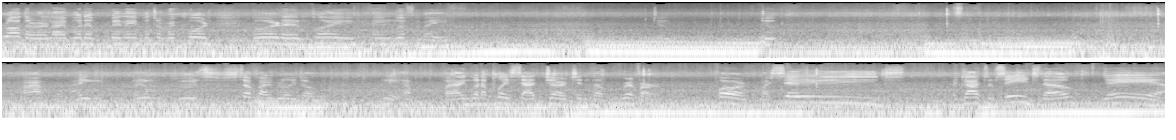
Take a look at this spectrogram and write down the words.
brother and I would have been able to record record and play him with me. Doop doop. I I I don't there's stuff I really don't need uh, but I'm gonna place that dirt in the river for my seeds. I got some seeds though. Yeah.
